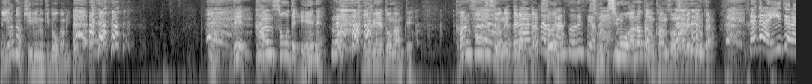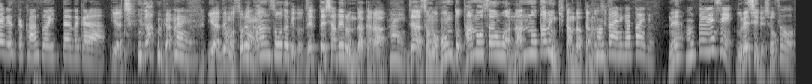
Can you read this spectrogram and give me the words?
嫌な切り抜き動画見てんのか、うん、で感想でええねん、ディベートなんて。感想ですよねって言われたら。それはあなたの感想ですよね。そっちもあなたの感想を喋ってるから。だからないですか感想言ったんだから。いや違うかな、はい。い、やでもそれは感想だけど、絶対喋るんだから、はい。じゃあその本当田野さんは何のために来たんだって話本当にありがたいです。ね？本当に嬉しい。嬉しいでしょ？そう。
